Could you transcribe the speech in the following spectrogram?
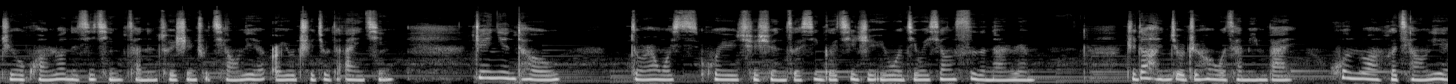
只有狂乱的激情才能催生出强烈而又持久的爱情。这一念头。总让我会去选择性格气质与我极为相似的男人，直到很久之后，我才明白，混乱和强烈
